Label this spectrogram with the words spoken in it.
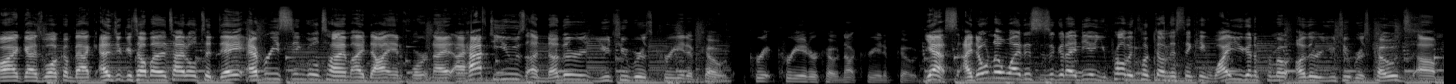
All right, guys, welcome back. As you can tell by the title, today, every single time I die in Fortnite, I have to use another YouTuber's creative code. Cre creator code, not creative code. Yes, I don't know why this is a good idea. You probably clicked on this thinking, why are you going to promote other YouTubers' codes? Um,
